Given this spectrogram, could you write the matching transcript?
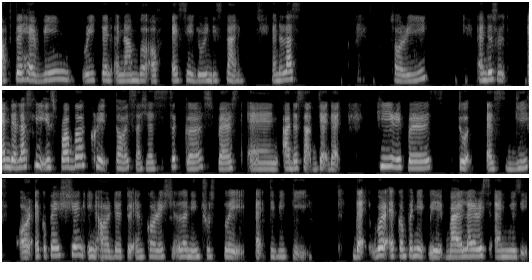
after having written a number of essays during this time. And the last, sorry, and this and the lastly is Froebel create toys such as circles, spares, and other subject that he refers to as gift or occupation in order to encourage learning through play activity that were accompanied with by lyrics and music.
